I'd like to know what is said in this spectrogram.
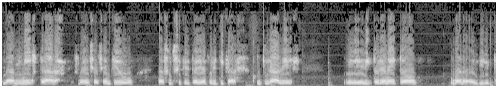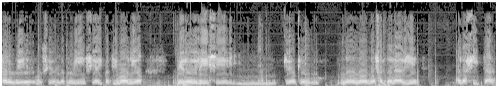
la ministra Florencia Centú, la subsecretaria de Políticas Culturales, eh, Victoria Neto, bueno, el director de Museos de la Provincia y Patrimonio, Pedro de Leye, y creo que no, no, no faltó nadie a la cita,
